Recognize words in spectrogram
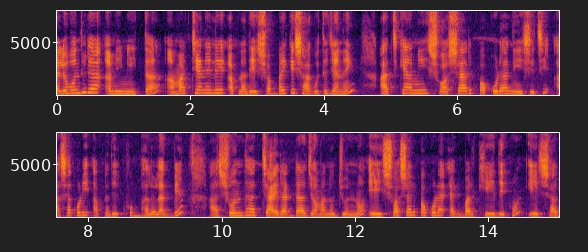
হ্যালো বন্ধুরা, আমি মিতা। আমার চ্যানেলে আপনাদের সবাইকে স্বাগত জানাই। আজকে আমি শশার পকোড়া নিয়ে এসেছি। আশা করি আপনাদের খুব ভালো লাগবে। আর সন্ধ্যার চায়ের আড্ডা জমানোর জন্য এই শশার পকোড়া একবার খেয়ে দেখুন, এর স্বাদ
